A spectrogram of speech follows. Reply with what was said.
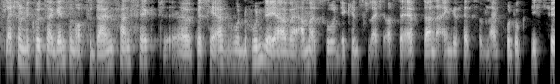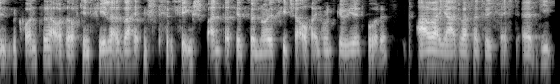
Vielleicht noch eine kurze Ergänzung auch zu deinem Fun Fact. Äh, bisher wurden Hunde ja bei Amazon, ihr kennt es vielleicht aus der App, dann eingesetzt, wenn man ein Produkt nicht finden konnte, außer auf den Fehlerseiten. Deswegen spannend, dass jetzt für ein neues Feature auch ein Hund gewählt wurde. Aber ja, du hast natürlich recht. Äh, die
